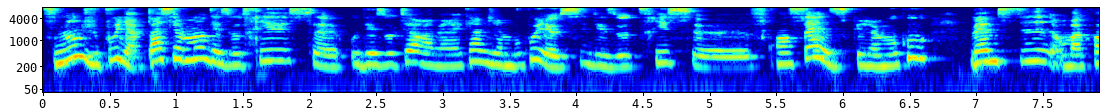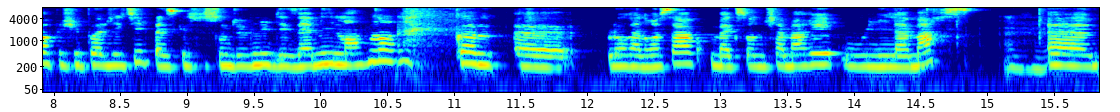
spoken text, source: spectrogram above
sinon, du coup, il n'y a pas seulement des autrices euh, ou des auteurs américains que j'aime beaucoup, il y a aussi des autrices euh, françaises que j'aime beaucoup. Même si on va croire que je suis pas objective parce que ce sont devenus des amis maintenant, comme Lorraine Rossard, Maxence Chamaré ou Lila Mars. Mhm.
